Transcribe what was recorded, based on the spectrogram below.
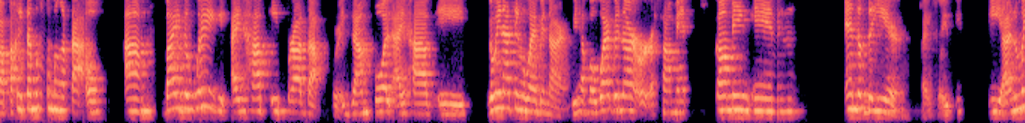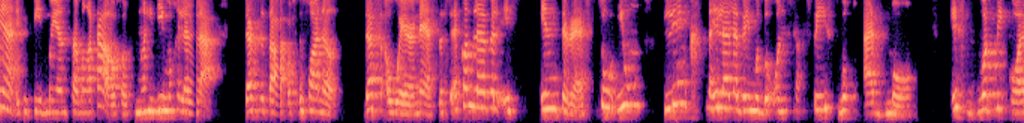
papakita mo sa mga tao, um, by the way, I have a product. For example, I have a gawin nating webinar. We have a webinar or a summit coming in end of the year. Okay, so if, i ano mo yan, if-feed mo yan sa mga tao, so mga hindi mo kilala, that's the top of the funnel. That's awareness. The second level is interest. So yung link na ilalagay mo doon sa Facebook ad mo is what we call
